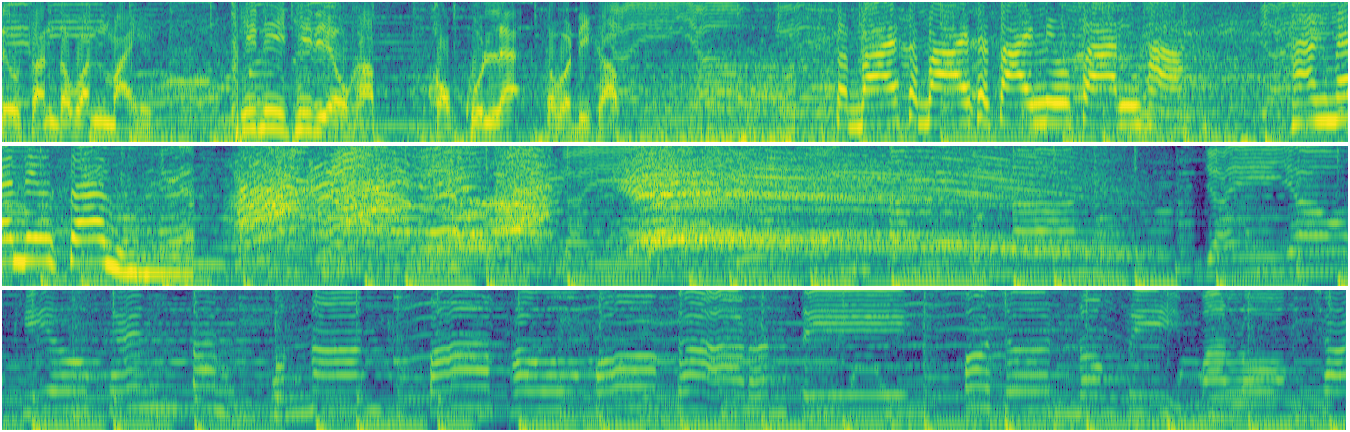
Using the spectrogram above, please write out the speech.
นิวซันตะวันใหม่ ที่นี่ที่เดียวครับ ขอบคุณและสวัสดีครับ สบายสบายสไตล์นิวซันค่ะ ทางนั้นนิวซันใหญ่ยาวเขียวแข็งตั้นทนนานป้าเผาขอกนตีขอเชิญน้องพี่มาลองใช้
